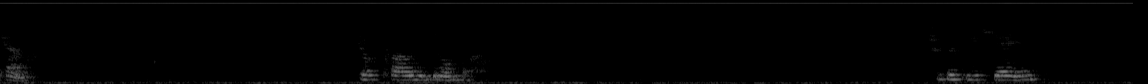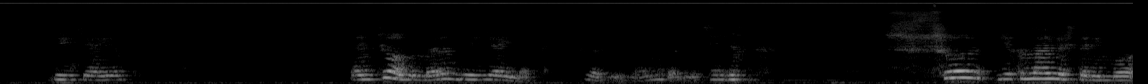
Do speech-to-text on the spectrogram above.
ki ama. Çok pahalı bir durum bu. Şu da DJ'in. DJ'in. Yani çoğu bunların DJ'in hep. Şu da DJ'in, bu da DJ'in. Şu yakından göstereyim bu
